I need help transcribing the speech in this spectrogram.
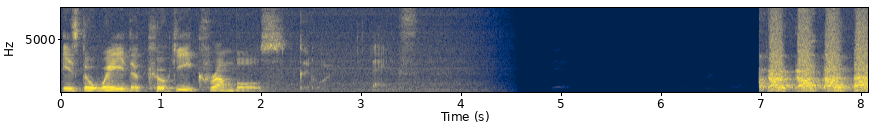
is the way the cookie crumbles. Good one. Thanks.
